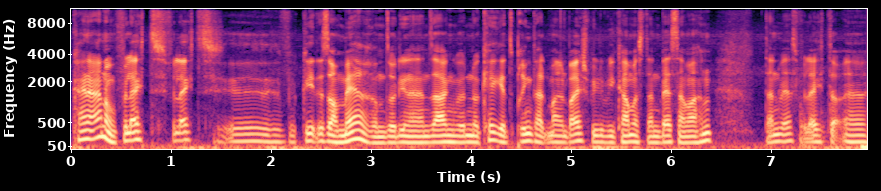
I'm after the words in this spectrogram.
keine Ahnung, vielleicht, vielleicht äh, geht es auch mehreren so, die dann sagen würden, okay, jetzt bringt halt mal ein Beispiel, wie kann man es dann besser machen. Dann wäre es vielleicht äh,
